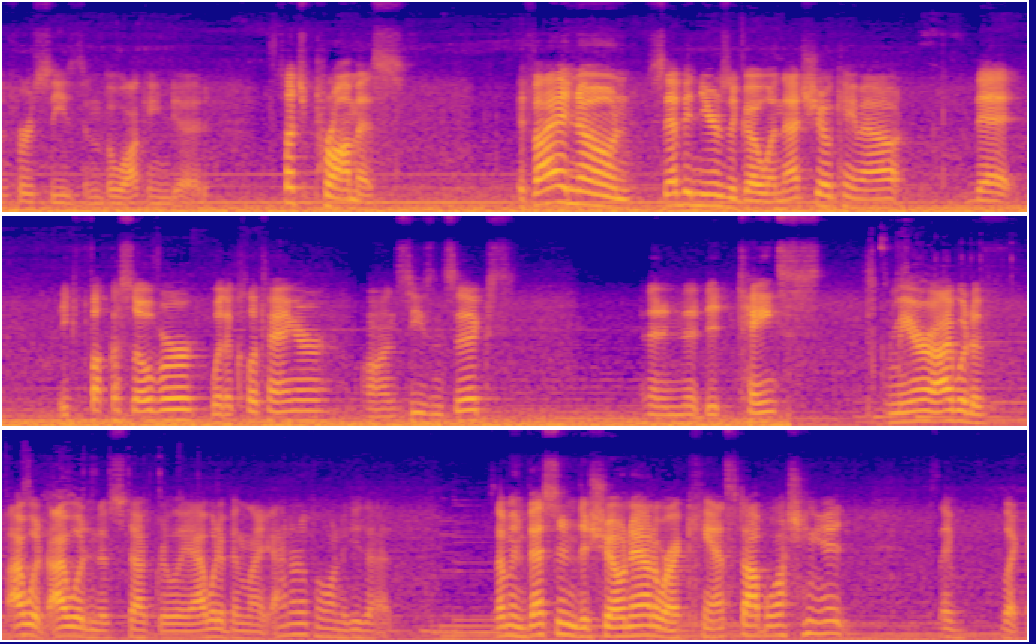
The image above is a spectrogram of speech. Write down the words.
the first season of The Walking Dead. Such promise. If I had known seven years ago when that show came out that they'd fuck us over with a cliffhanger on season six, and then it, it taints the premiere, I would have, I would, I wouldn't have stuck really. I would have been like, I don't know if I want to do that. 'Cause I'm invested in the show now to where I can't stop watching it. I've like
